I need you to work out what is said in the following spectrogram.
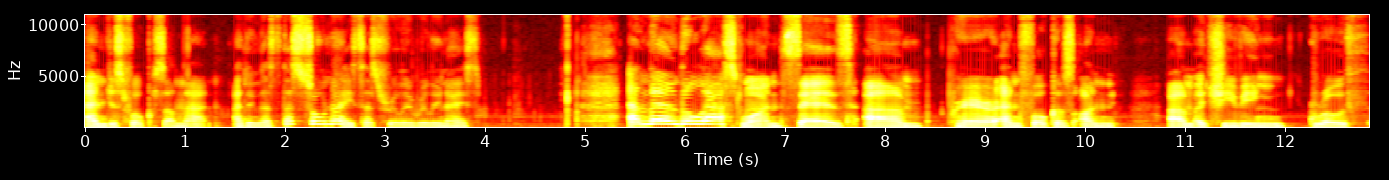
and just focus on that. I think that's that's so nice. That's really really nice. And then the last one says um, prayer and focus on um, achieving growth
